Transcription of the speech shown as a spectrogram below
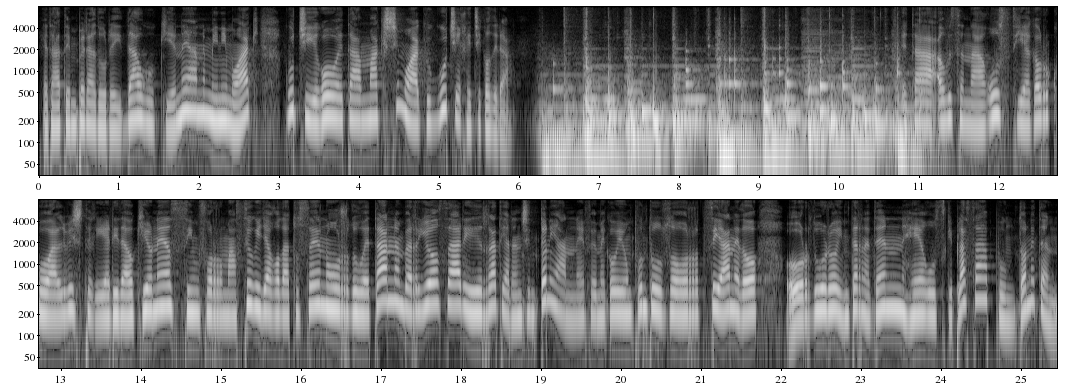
eta temperadurei daugukienean minimoak gutxi ego eta maksimoak gutxi jetxiko dira. Eta hau zen da guztia gaurko albistegiari daokionez informazio gehiago datu zen orduetan berriozar irratiaren sintonian FMko puntu zortzian edo orduoro interneten heguzkiplaza.neten.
